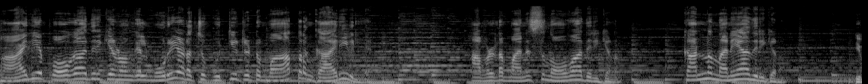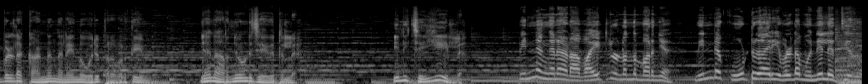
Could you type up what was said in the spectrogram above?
ഭാര്യ പോകാതിരിക്കണമെങ്കിൽ മുറി അടച്ചു കുറ്റിയിട്ടിട്ട് മാത്രം കാര്യമില്ല. അവളുടെ മനസ്സ് നോവാതിരിക്കണം. കണ്ണ് നനയാതിരിക്കണം. ഇവളുടെ കണ്ണ് നനയുന്ന ഒരു പ്രവൃത്തിയും ഞാൻ അറിഞ്ഞുകൊണ്ട് ചെയ്തിട്ടില്ല. ഇനി ചെയ്യേയില്ല. പിന്നെങ്ങനെയാടാ വയറ്റിലുണ്ടെന്ന് പറഞ്ഞ് നിന്റെ കൂട്ടുകാരി ഇവളുടെ മുന്നിലെത്തിയത്?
